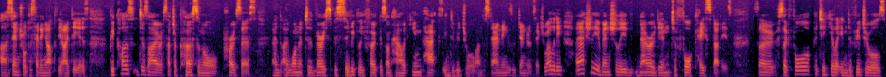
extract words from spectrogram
are central to setting up the ideas, because desire is such a personal process, and I wanted to very specifically focus on how it impacts individual understandings of gender and sexuality. I actually eventually narrowed in to four case studies. So, so four particular individuals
